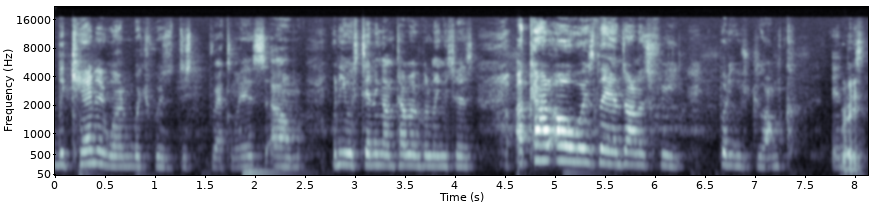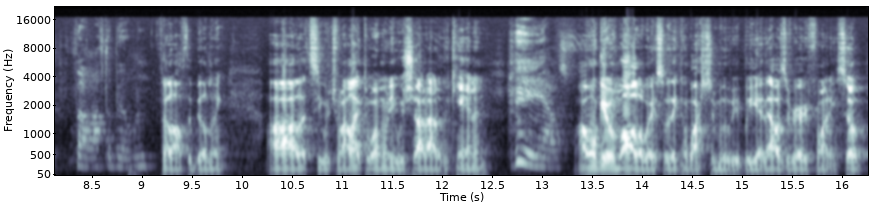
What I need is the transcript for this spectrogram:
the cannon one, which was just reckless. Um, when he was standing on top of a building, it says, "A cat always lands on his feet," but he was drunk and right. fell off the building. Fell off the building. Uh, let's see which one. I like the one when he was shot out of the cannon. yeah, I won't give them all away so they can watch the movie, but yeah, that was very funny. So,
